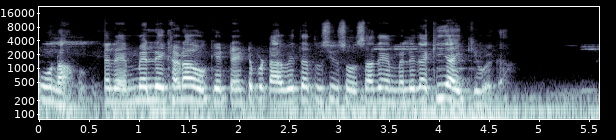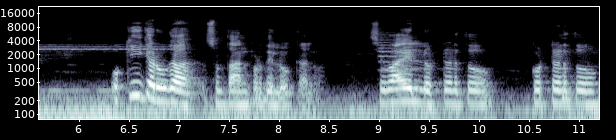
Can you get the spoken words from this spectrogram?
ਉਹ ਨਾ ਹੋਵੇ। ਚਲ ਐਮਐਲਏ ਖੜਾ ਹੋ ਕੇ ਟੈਂਟ ਪਟਾਵੇ ਤਾਂ ਤੁਸੀਂ ਸੋਚ ਸਕਦੇ ਐਮਐਲਏ ਦਾ ਕੀ ਆਈਕਿਊ ਹੈਗਾ? ਉਹ ਕੀ ਕਰੂਗਾ ਸੁਲਤਾਨਪੁਰ ਦੇ ਲੋਕਾਂ ਨੂੰ? ਸਿਵਾਏ ਲੁੱਟਣ ਤੋਂ, ਕੁੱਟਣ ਤੋਂ,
